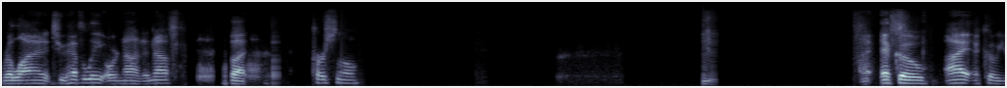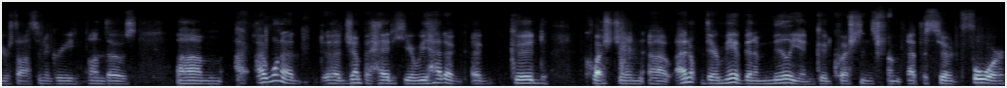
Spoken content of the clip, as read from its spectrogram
rely on it too heavily or not enough but personal I echo I echo your thoughts and agree on those. Um, I, I want to uh, jump ahead here. We had a, a good question. Uh, I don't. There may have been a million good questions from episode four,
